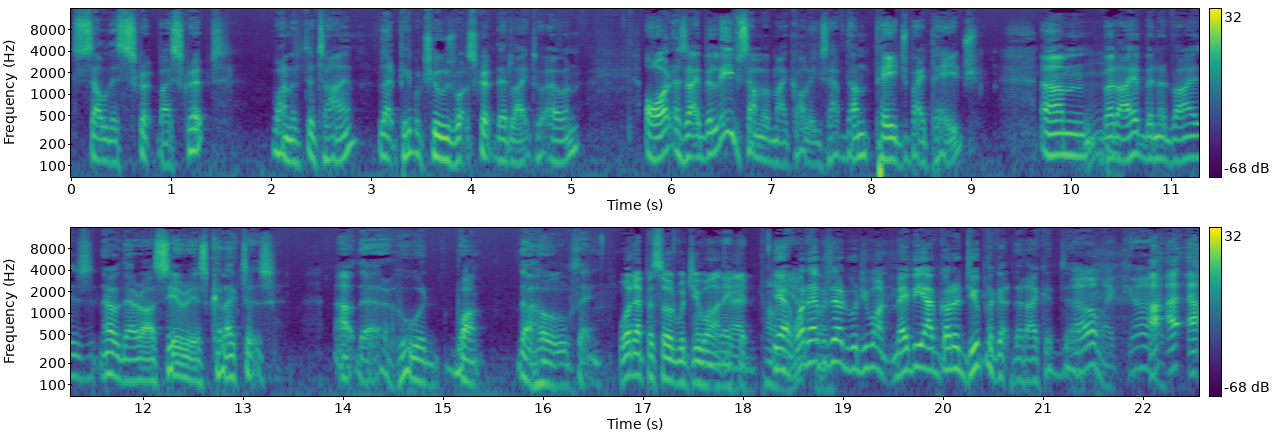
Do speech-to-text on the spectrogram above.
sell this script by script, one at a time, let people choose what script they'd like to own, or, as I believe some of my colleagues have done, page by page. Um, But I have been advised no, there are serious collectors out there who would want the whole thing. What episode would you want, Matt? yeah, what for. episode would you want? Maybe I've got a duplicate that I could. Uh, Oh my god! I, I,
